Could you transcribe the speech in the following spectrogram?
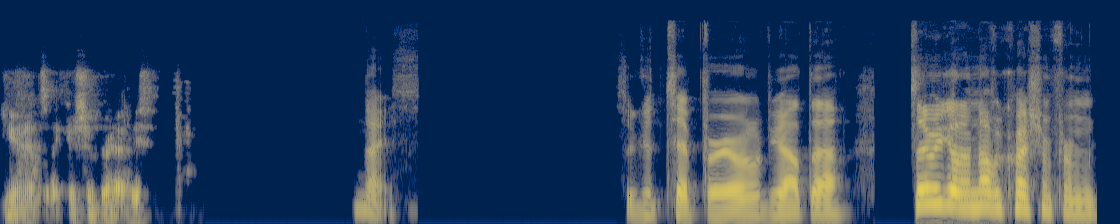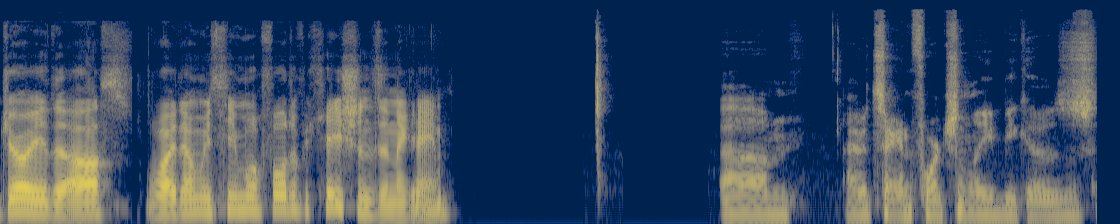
units like your super heavies. Nice. It's a good tip for all of you out there. So we got another question from Joey that asks, "Why don't we see more fortifications in the game?" Um, I would say, unfortunately, because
